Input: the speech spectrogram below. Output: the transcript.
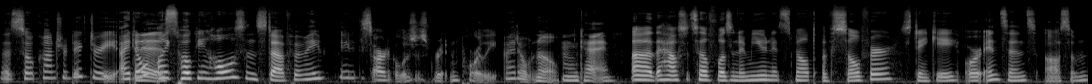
That's so contradictory. I don't like poking holes and stuff, but maybe maybe this article was just written poorly. I don't know. Okay. Uh, the house itself wasn't immune. It smelt of sulfur, stinky, or incense, awesome,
